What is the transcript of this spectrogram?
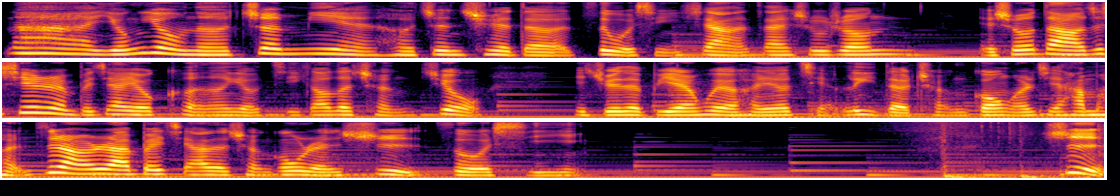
那拥有呢正面和正确的自我形象，在书中也说到，这些人比较有可能有极高的成就。也觉得别人会有很有潜力的成功，而且他们很自然而然被其他的成功人士所吸引。是，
